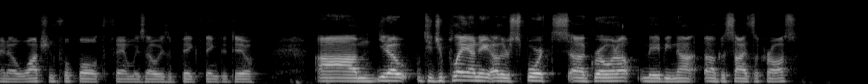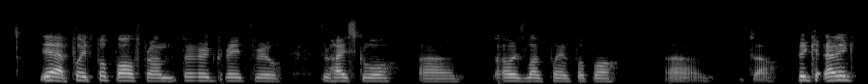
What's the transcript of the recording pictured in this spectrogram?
I know watching football with the family is always a big thing to do. Um, you know, did you play any other sports uh, growing up? Maybe not uh, besides lacrosse. Yeah, I played football from third grade through through high school. Um, always loved playing football. Um, so big. I think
